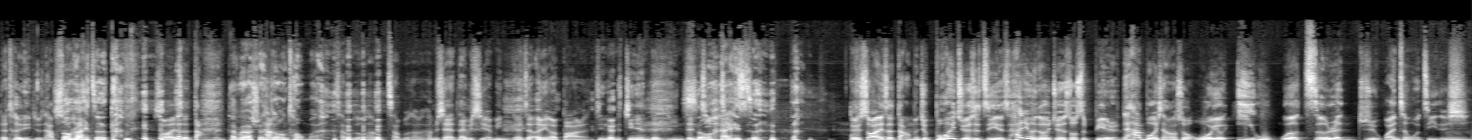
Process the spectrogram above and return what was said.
的特点就是他受害者党，受害者党们，他们要选总统吗？差不多，他们差不多，他们现在来不及了，明要在二零二八了，今年今年登已经登记截止。对，受害者党们就不会觉得是自己的事，他永远都会觉得说是别人，但他不会想到说，我有义务，我有责任，就是完成我自己的事。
